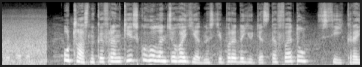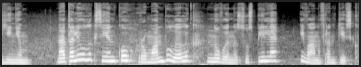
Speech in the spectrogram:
прикладу. Учасники франківського ланцюга єдності передають естафету всій країні. Наталі Олексієнко, Роман Булелик. Новини Суспільне. Івано-Франківськ.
